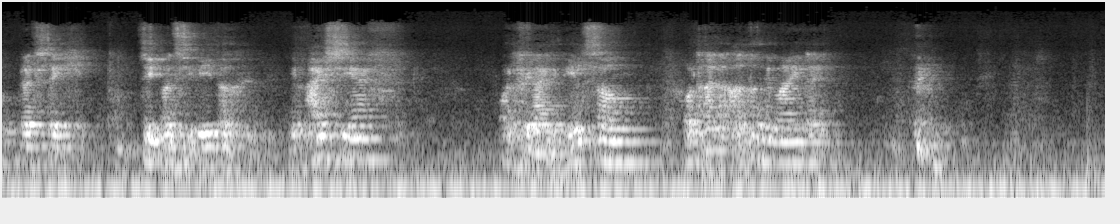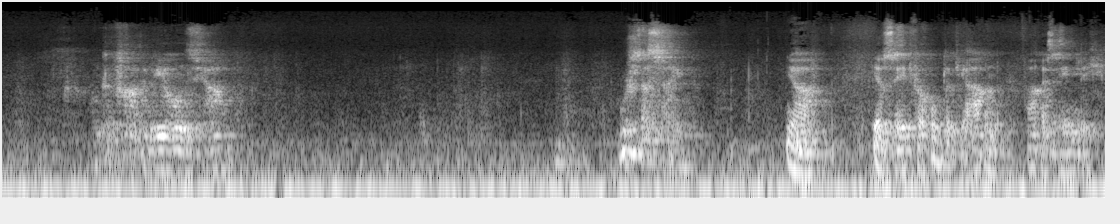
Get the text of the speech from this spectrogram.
und plötzlich sieht man sie wieder im ICF oder vielleicht in Ilsong oder einer anderen Gemeinde. Und dann fragen wir uns, ja, muss das sein? Ja, ihr seht, vor 100 Jahren war es ähnlich.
